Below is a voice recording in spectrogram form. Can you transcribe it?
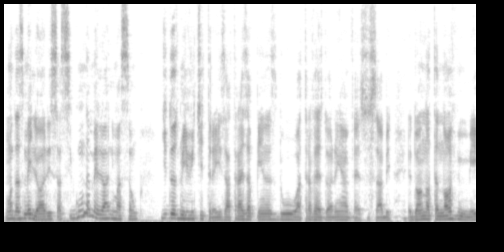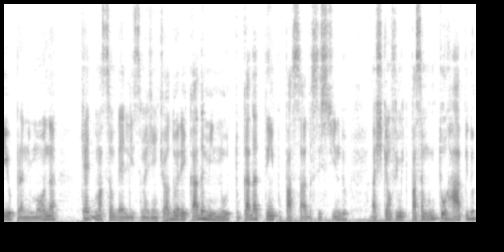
uma das melhores, a segunda melhor animação de 2023, atrás apenas do Através do Aranha Verso, sabe? Eu dou uma nota 9,5 para Nimona que animação belíssima, gente. Eu adorei cada minuto, cada tempo passado assistindo. Acho que é um filme que passa muito rápido,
